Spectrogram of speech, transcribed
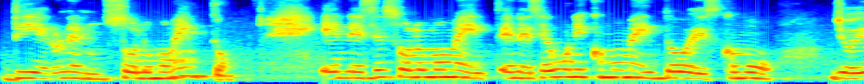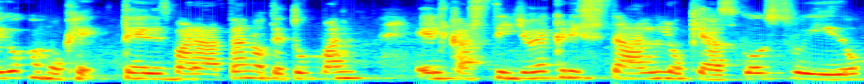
dieron en un solo momento. En ese solo momento, en ese único momento es como, yo digo como que te desbaratan o te tumban el castillo de cristal, lo que has construido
